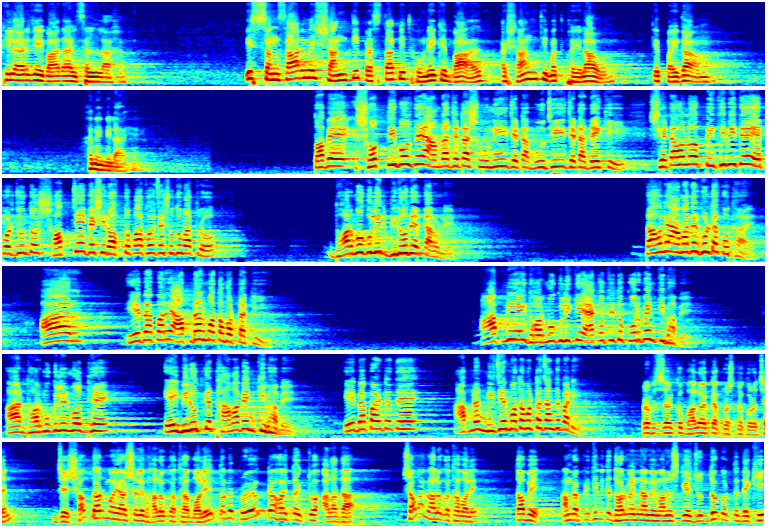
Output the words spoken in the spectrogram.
ফিলার যে বাদা ইসাল্লাহ इस संसार में शांति प्रस्तापित होने के बाद अशांति मत फैलाओ के पैगाम हमें मिला है তবে সত্যি বলতে আমরা যেটা শুনি যেটা বুঝি যেটা দেখি সেটা হলো পৃথিবীতে এ পর্যন্ত সবচেয়ে বেশি রক্তপাত হয়েছে শুধুমাত্র ধর্মগুলির বিরোধের কারণে তাহলে আমাদের ভুলটা কোথায় আর এ ব্যাপারে আপনার মতামতটা কি আপনি এই ধর্মগুলিকে একত্রিত করবেন কীভাবে? আর ধর্মগুলির মধ্যে এই বিরোধকে থামাবেন কীভাবে? এ ব্যাপারটাতে আপনার নিজের মতামতটা জানতে পারি। প্রফেসর, খুব ভালো একটা প্রশ্ন করেছেন যে সব ধর্মই আসলে ভালো কথা বলে, তবে প্রয়োগটা হয়তো একটু আলাদা। সবাই ভালো কথা বলে। তবে আমরা পৃথিবীতে ধর্মের নামে মানুষকে যুদ্ধ করতে দেখি।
